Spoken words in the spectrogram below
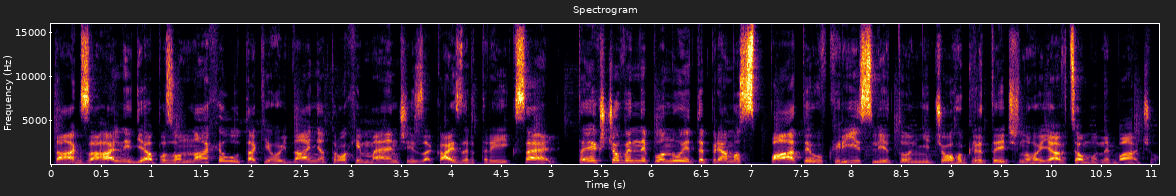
Так, загальний діапазон нахилу, так і гойдання трохи менший за Kaiser 3 XL. Та якщо ви не плануєте прямо спати в кріслі, то нічого критичного я в цьому не бачу.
